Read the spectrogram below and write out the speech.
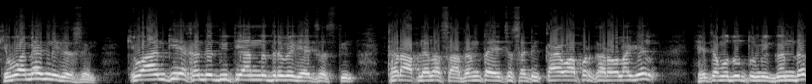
किंवा मॅग्नीज असेल किंवा आणखी एखादं द्वितीय अन्नद्रव्य घ्यायचं असतील तर आपल्याला साधारणतः याच्यासाठी काय वापर करावा लागेल? ह्याच्यामधून तुम्ही गंधक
